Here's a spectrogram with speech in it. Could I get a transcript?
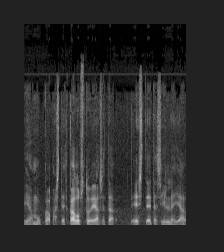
ihan mukavasti. Että kalusto ei aseta esteitä sille ja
